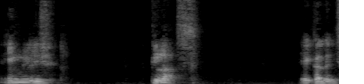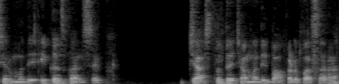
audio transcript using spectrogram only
इंग्लिश क्लास एका लेक्चरमध्ये एकच कॉन्सेप्ट जास्त त्याच्यामध्ये बाकड पसारा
